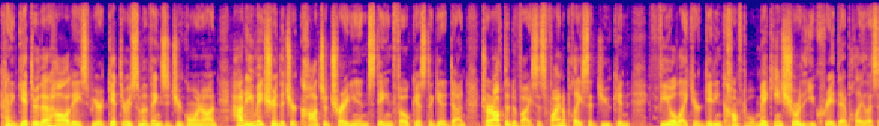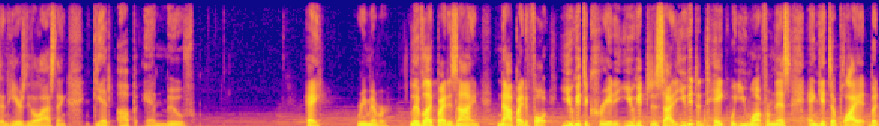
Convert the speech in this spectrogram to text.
kind of get through that holiday spirit, get through some of the things that you're going on. How do you make sure that you're concentrating and staying focused to get it done? Turn off the devices. Find a place that you can feel like you're getting comfortable, making sure that you create that playlist. And here's the last thing get up and move. Hey, remember, Live life by design, not by default. You get to create it. You get to decide it. You get to take what you want from this and get to apply it. But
